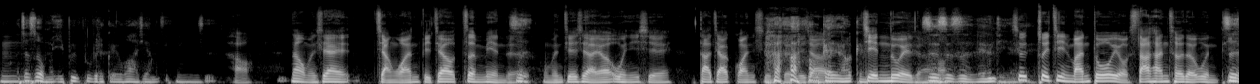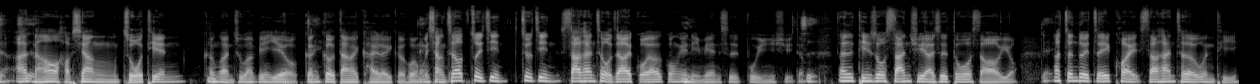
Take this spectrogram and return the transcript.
嗯，这是我们一步一步的规划这样子。嗯，是。好，那我们现在讲完比较正面的，是。我们接下来要问一些大家关心的 比较尖锐的，是是是，没问题。就最近蛮多有沙滩车的问题啊，然后好像昨天。垦管处那边也有跟各单位开了一个会，我们想知道最近最近沙滩车，我知道在国家公园里面是不允许的，是，但是听说山区还是多少有。那针对这一块沙滩车的问题，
